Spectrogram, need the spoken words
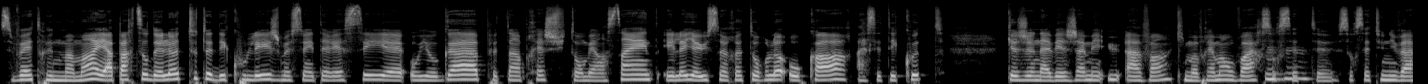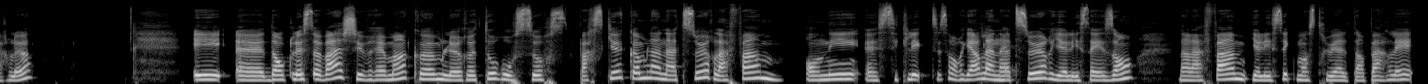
tu veux être une maman. Et à partir de là, tout a découlé. Je me suis intéressée euh, au yoga. Peu de temps après, je suis tombée enceinte. Et là, il y a eu ce retour-là au corps, à cette écoute que je n'avais jamais eu avant, qui m'a vraiment ouvert sur, mm-hmm. cette, euh, sur cet univers-là. Et euh, donc, le sauvage, c'est vraiment comme le retour aux sources. Parce que, comme la nature, la femme, on est cyclique. Tu sais, si on regarde la nature, il y a les saisons. Dans la femme, il y a les cycles menstruels. T'en parlais,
